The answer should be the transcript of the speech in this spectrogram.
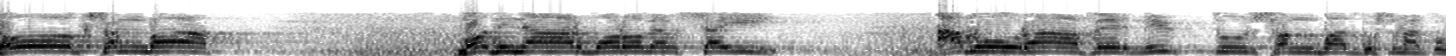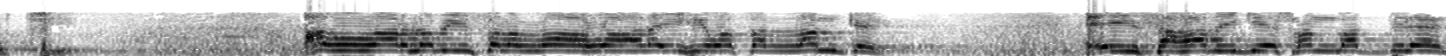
শোক সংবাদ। মদিনার বড় ব্যবসায়ী আবু রাফের মৃত্যুর সংবাদ ঘোষণা করছি। আল্লাহর নবী সাল আলাইহি ওয়াসাল্লামকে এই সাহাবি গিয়ে সংবাদ দিলেন,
